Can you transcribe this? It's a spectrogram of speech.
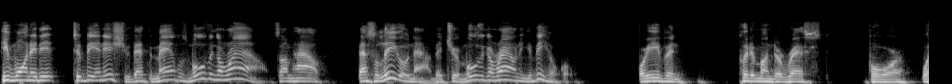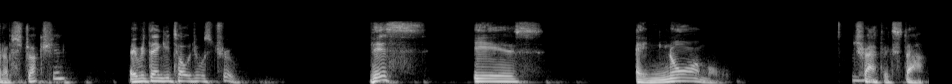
He wanted it to be an issue that the man was moving around. Somehow that's illegal now that you're moving around in your vehicle, or even put him under arrest for what obstruction? Everything he told you was true. This is a normal traffic stop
